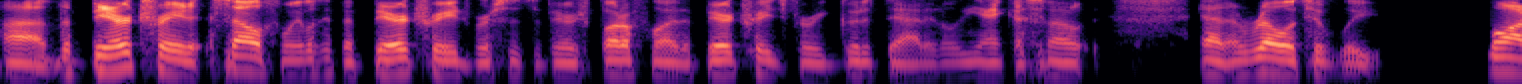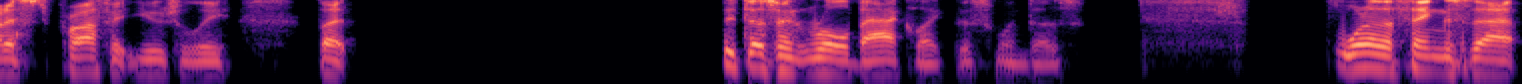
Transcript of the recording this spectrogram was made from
Uh, the bear trade itself, when we look at the bear trade versus the bearish butterfly, the bear trade is very good at that. It'll yank us out at a relatively modest profit usually, but it doesn't roll back like this one does. One of the things that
